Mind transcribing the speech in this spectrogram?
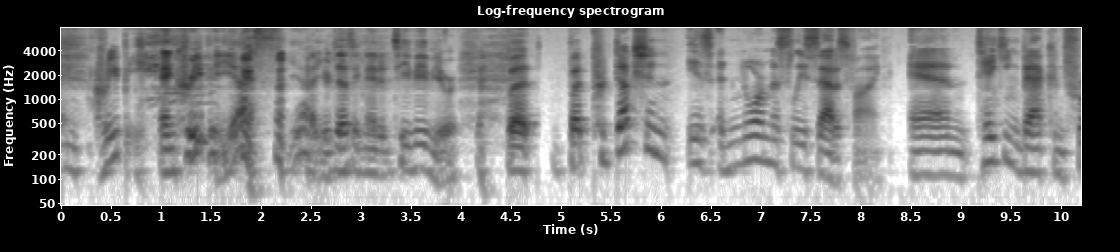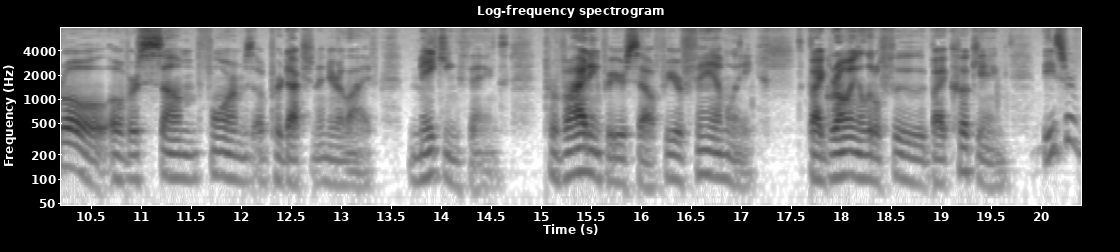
And creepy. And creepy, yes. yeah, your designated TV viewer. But but production is enormously satisfying and taking back control over some forms of production in your life, making things, providing for yourself, for your family, by growing a little food, by cooking. These are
